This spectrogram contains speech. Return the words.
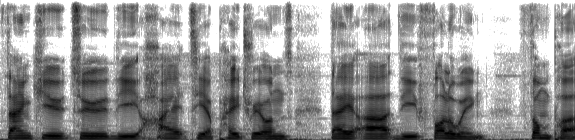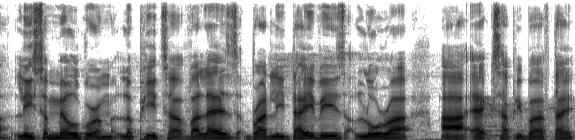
Thank you to the high tier Patreons. They are the following. Thumper, Lisa Milgram, Lapita Valez, Bradley Davies, Laura RX, happy birthday,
